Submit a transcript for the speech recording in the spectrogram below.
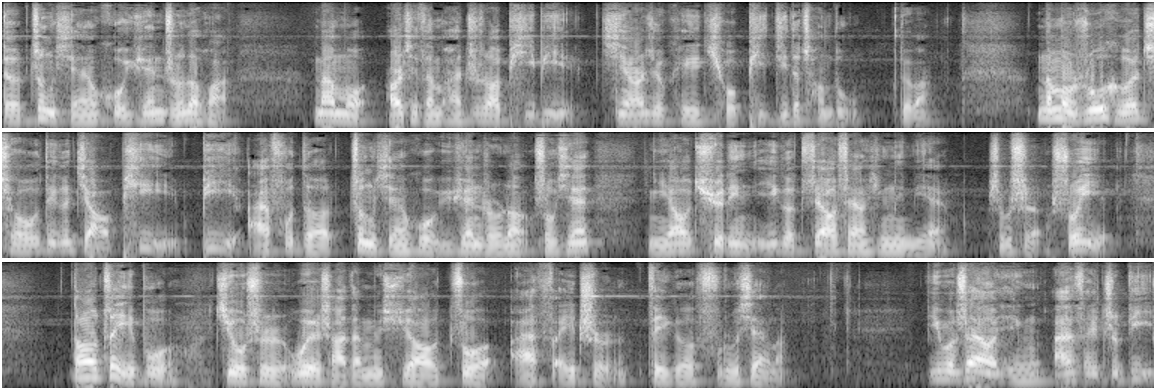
的正弦或余弦值的话，那么而且咱们还知道 P B，进而就可以求 P G 的长度，对吧？那么如何求这个角 P B F 的正弦或余弦值呢？首先你要确定一个直角三角形里面是不是？所以。到这一步，就是为啥咱们需要做 FH 这个辅助线了？因为三角形 FHB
